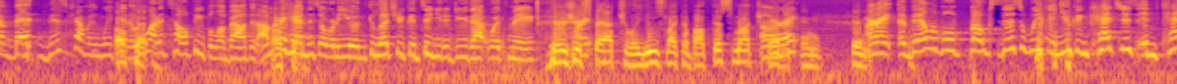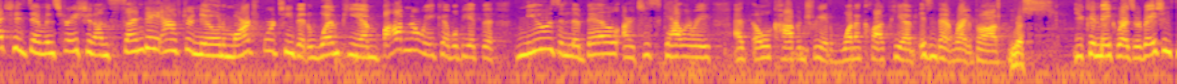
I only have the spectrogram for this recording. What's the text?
an event this coming weekend, and we want to tell people about it. I'm going to Okay. hand this over to you and let you continue to do that with me. Here's your right. spatula. Use like about this much. All and, right. and, and All right, available, folks, this weekend. You can catch this and catch his demonstration on Sunday afternoon, March 14th at 1 p.m. Bob Noreika will be at the Muse and La Belle Artist Gallery at Old Coventry at 1 o'clock p.m. Isn't that right, Bob? Yes. You can make reservations.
